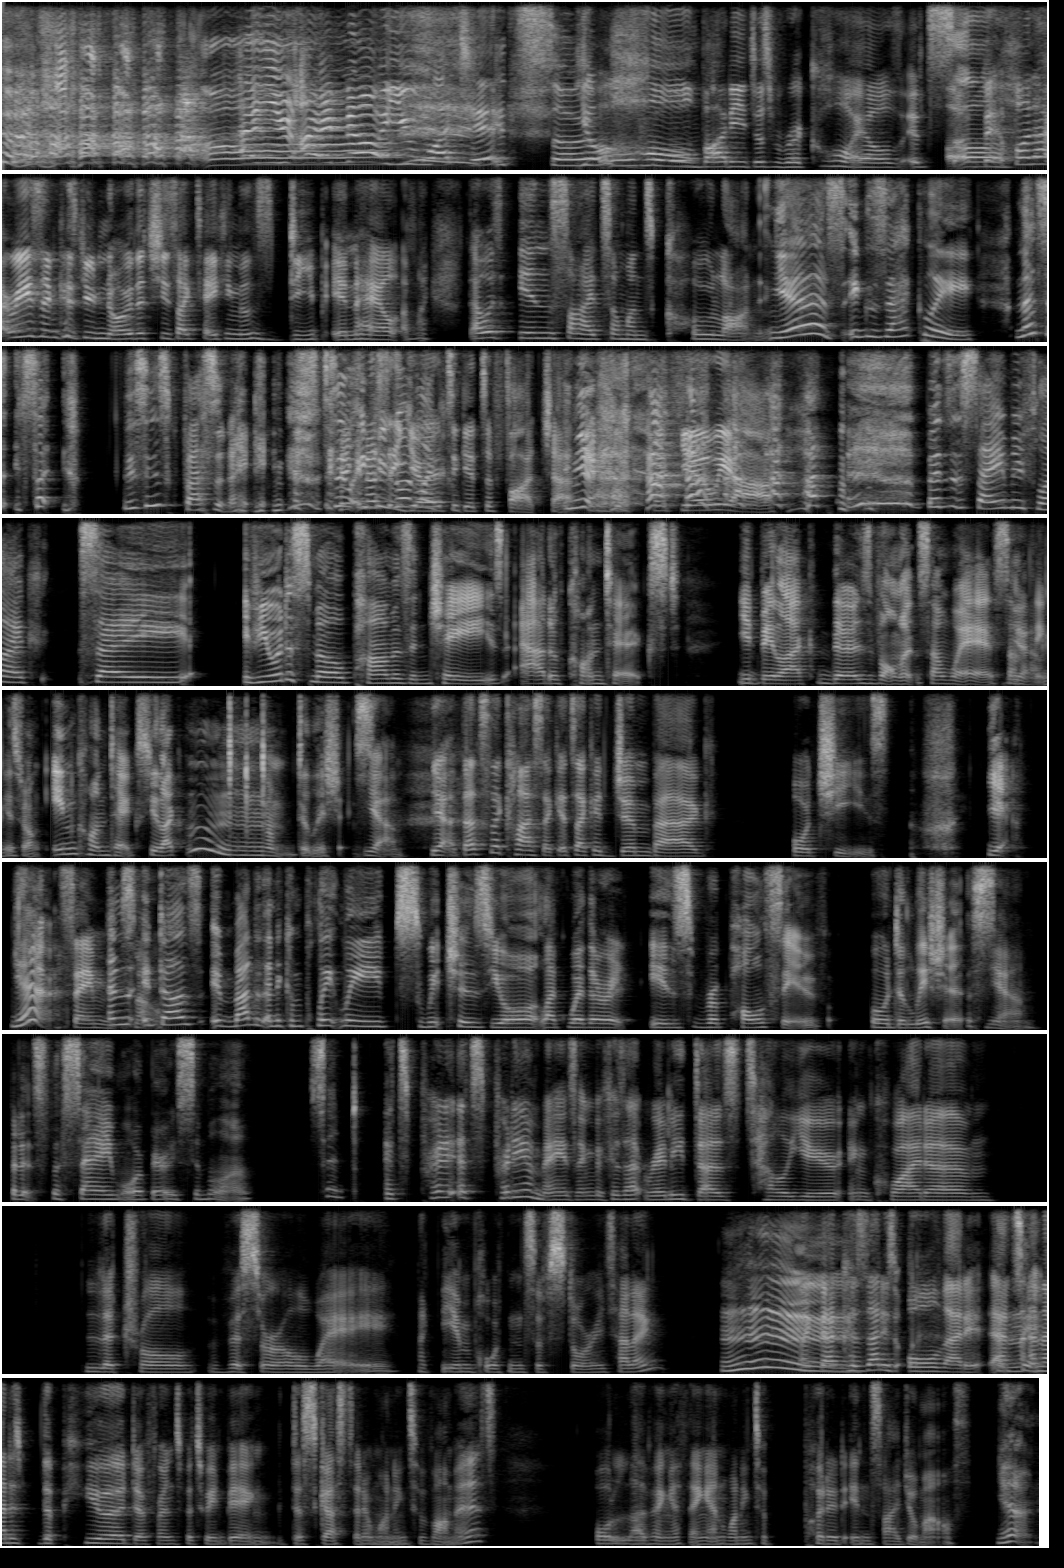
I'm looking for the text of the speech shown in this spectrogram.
And you, I know, oh. you watch it. It's so your awful. whole body just recoils. It's so Oh. for that reason, because you know that she's like taking this deep inhale. I'm like, that was inside someone's colon. Yes, exactly. And that's it's like this is fascinating. It's So, taken if us a got, year like- to get to fart chat. Yeah. but here we are. but it's the same if like say if you were to smell parmesan cheese out of context you'd be like there's vomit somewhere something is wrong in context you're like mm, delicious Yeah. Yeah. That's the classic. It's like a gym bag or cheese. yeah yeah Same and smell. it does it matters and it completely switches your like whether it is repulsive or delicious Yeah. but it's the same or very similar scent It's pretty it's pretty amazing because that really does tell you in quite a literal, visceral way, like the importance of storytelling. Like that, mm. because that is all that it and, and that is the pure difference between being disgusted and wanting to vomit or loving a thing and wanting to put it inside your mouth. yeah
